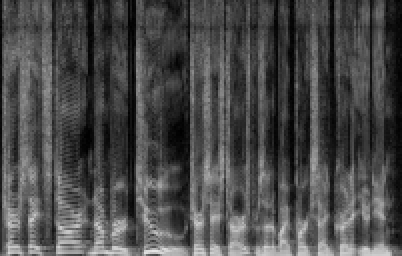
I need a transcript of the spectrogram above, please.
Treasure State Star number two. Treasure State Stars presented by Parkside Credit Union.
